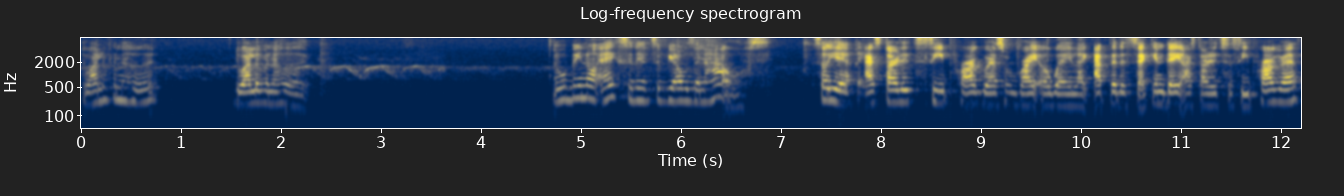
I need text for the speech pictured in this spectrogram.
Do I live in the hood? Do I live in the hood? There would be no accidents if y'all was in the house so yeah i started to see progress right away. Like after the second day i started to see progress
